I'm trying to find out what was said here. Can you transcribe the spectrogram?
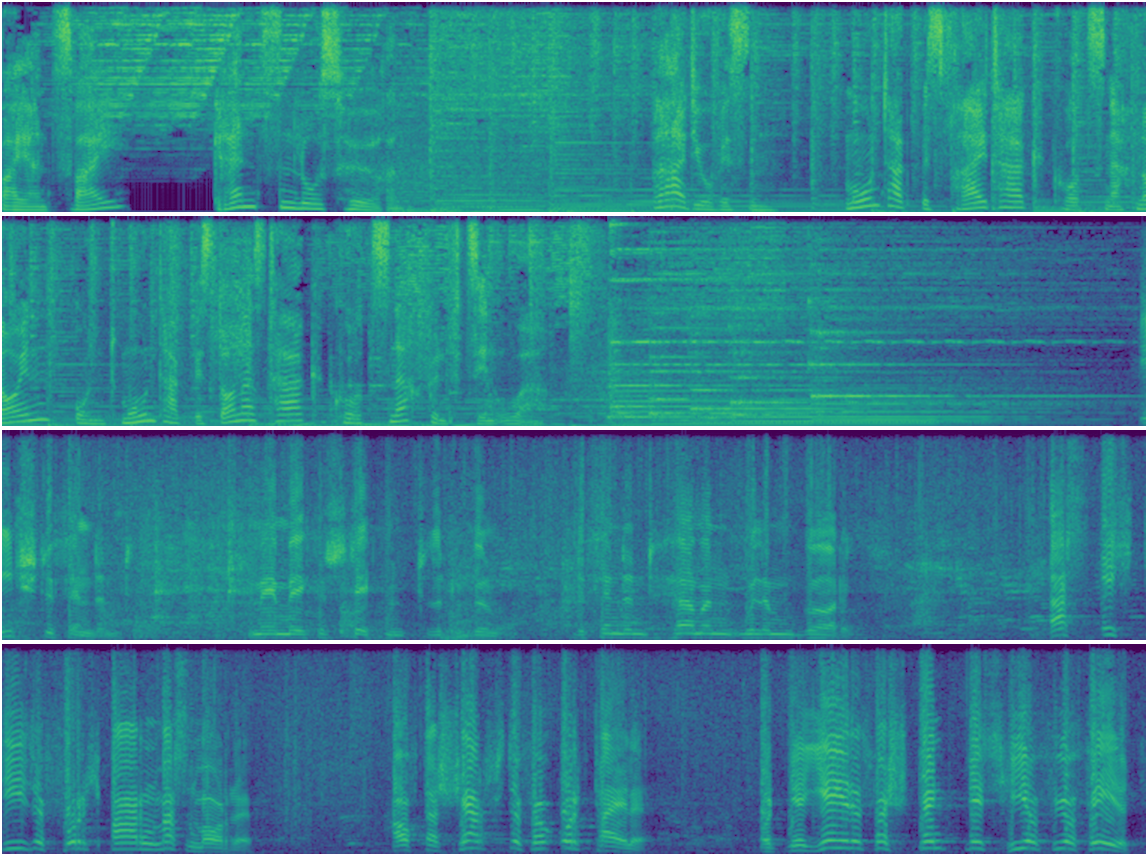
Bayern 2 Grenzenlos hören. Radiowissen. Montag bis Freitag kurz nach 9 und Montag bis Donnerstag kurz nach 15 Uhr. Each defendant may make a statement to the tribunal. Defendant Hermann Willem Göring. Dass ich diese furchtbaren Massenmorde auf das Schärfste verurteile und mir jedes Verständnis hierfür fehlt,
